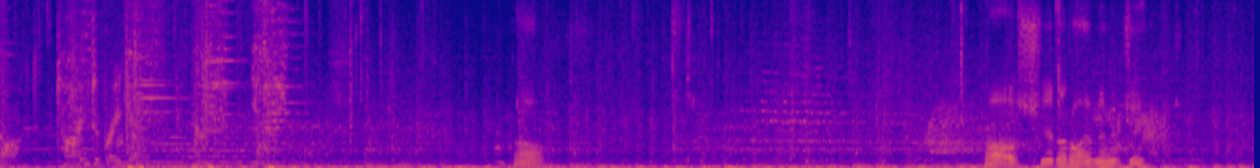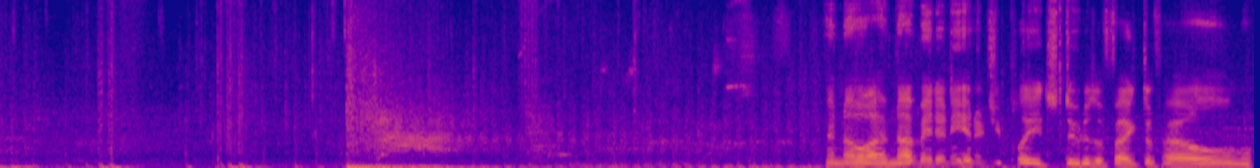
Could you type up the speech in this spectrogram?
Locked. Time to break in. Oh. Oh shit, I don't have energy. And no, I have not made any energy plates due to the fact of how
